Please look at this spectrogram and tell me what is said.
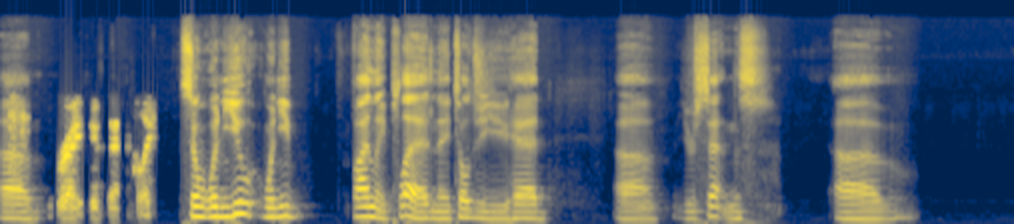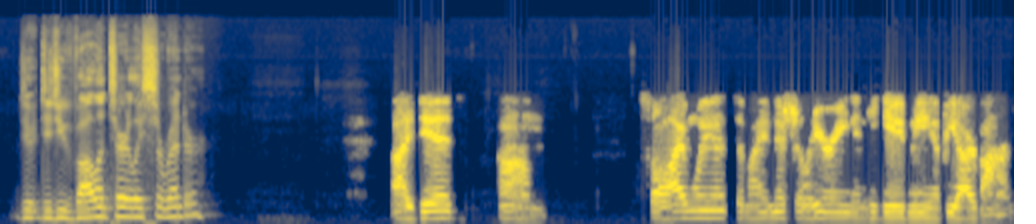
Um, right exactly so when you when you finally pled and they told you you had uh, your sentence, uh, do, did you voluntarily surrender? I did. Um, so I went to my initial hearing and he gave me a PR bond.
